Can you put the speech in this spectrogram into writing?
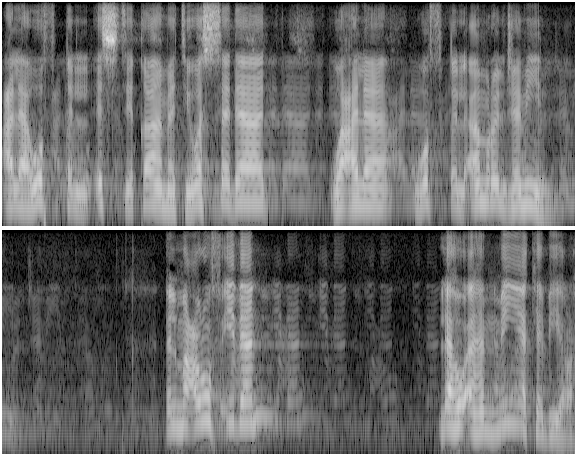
على وفق الاستقامة والسداد وعلى وفق الأمر الجميل. المعروف إذن له أهمية كبيرة.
